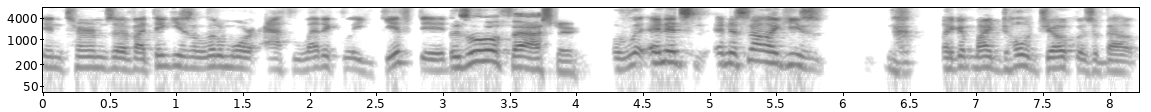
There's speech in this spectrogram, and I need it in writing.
in terms of I think he's a little more athletically gifted. He's a little faster. And it's and it's not like he's like my whole joke was about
